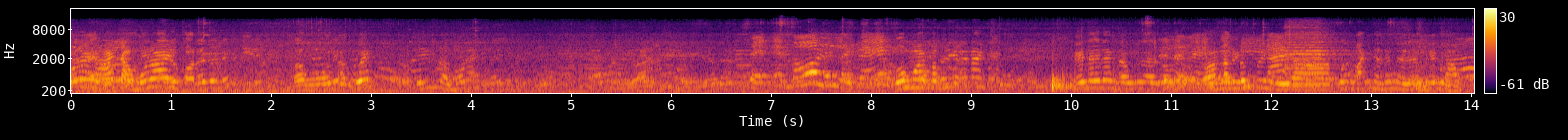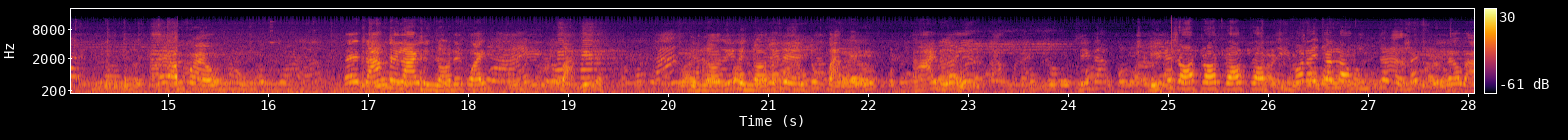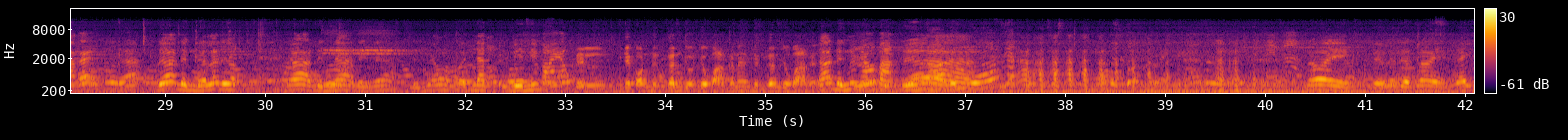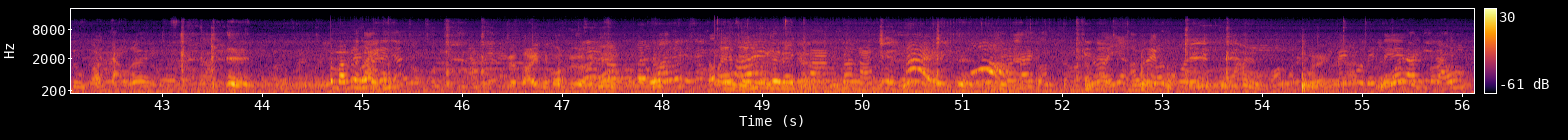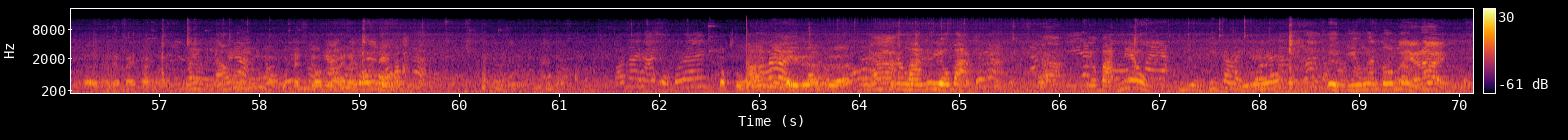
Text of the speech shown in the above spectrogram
đây hai chồng mua đây còn đây đây ờ mua đi quên tính rồi mua đây xẹp em bó lên lại cho em cô ngồi bấm đi đây này. Đây đây đang đồng đang đứng với này quân bánh này thế này đây bên đây ông phải ông đây tráng đây lai đừng nói đây quấy. Chú bạn đi này đừng nói đi đừng nói đi đây chúc bạn đấy hai đứa đi đó đi đi rót rót rót rót thì vào đây cho lòng cũng cho đấy. Đâu bạn ấy. Đứa đừng đứa là được đứa đừng ra đừng ra. Đừng ra bệnh lật vì mấy mai ông Để cho con đừng gân cho cho bạc cái này, đừng gân cho bạc cái. đó đừng có nói bạc nữa. Rồi được là được rồi đây đủ con chậu rồi. Rửa tay cho con rửa đấy chứ. em đây đây cho ba ba làm. Ờ, đây là mày sáng lắm. Mà cũng đừng cho ngoài là Cầm tú rửa. bạc nhiều bạc nhiều bạc nhiều. Được cái chảy đấy từ chiều ngàn tôm đây.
